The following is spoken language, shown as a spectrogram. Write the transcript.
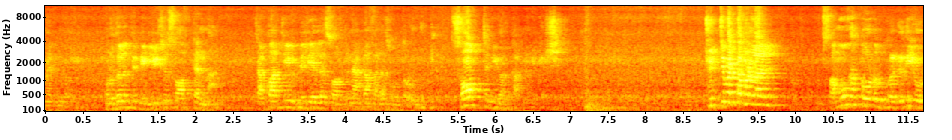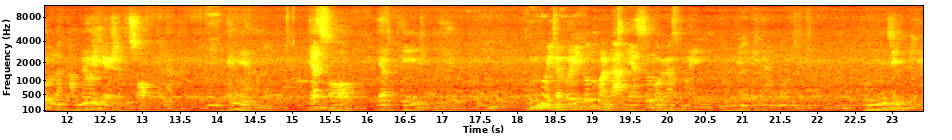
മരുന്ന് പറയും. മൃദുലത്തിന്റെ ഇംഗ്ലീഷ് സോഫ്റ്റ് എന്നാണ്. ചപ്പാത്തി ഇഡ്ഡലി എല്ലാം സോഫ്റ്റനാക്കാൻ പല സൂത്രവും സോഫ്റ്റ് ഇൻ യുവർ കമ്മ്യൂണിക്കേഷൻ ചുറ്റുവട്ടമുള്ള സമൂഹത്തോടും പ്രകൃതിയോടുള്ള കമ്മ്യൂണിക്കേഷൻ സോഫ്റ്റനാണ് എങ്ങനെയാണ്? എസ് ഒ എഫ് ടി ഒന്നുമില്ല പേടിക്കൊന്നും വേണ്ട. എസ് എന്ന് പറഞ്ഞ സ്മൈൽ പുഞ്ചിരിക്കുക.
